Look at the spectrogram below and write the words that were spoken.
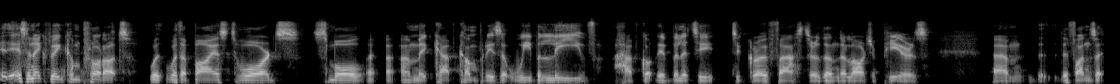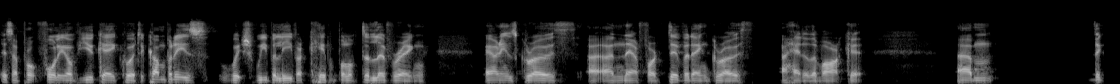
it's an equity income product with, with a bias towards small uh, and mid cap companies that we believe have got the ability to grow faster than their larger peers. Um, the, the fund is a portfolio of UK quoted companies which we believe are capable of delivering earnings growth uh, and therefore dividend growth ahead of the market. Um, the,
